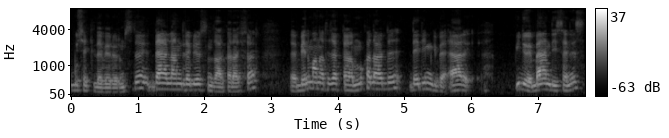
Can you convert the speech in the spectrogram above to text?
bu şekilde veriyorum size. Değerlendirebilirsiniz arkadaşlar. E, Benim anlatacaklarım bu kadardı. Dediğim gibi eğer videoyu beğendiyseniz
